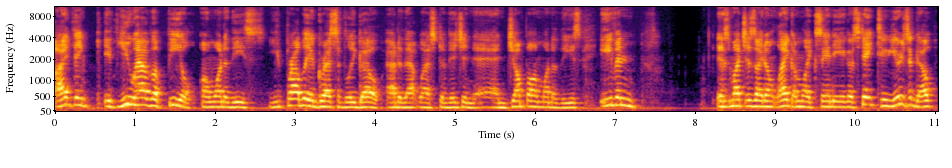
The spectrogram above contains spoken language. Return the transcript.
I think if you have a feel on one of these, you probably aggressively go out of that West Division and jump on one of these. Even as much as I don't like them, like San Diego State two years ago,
